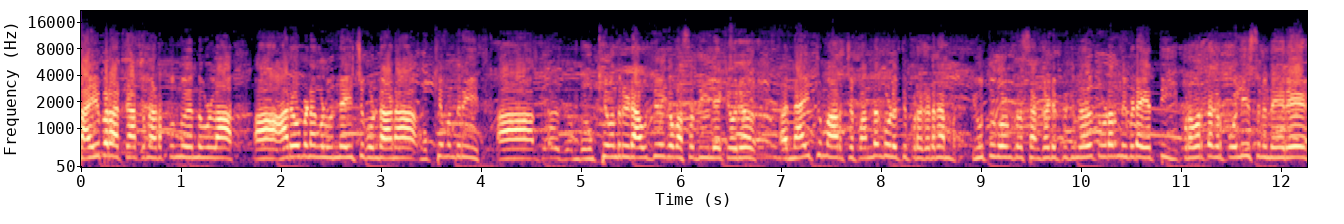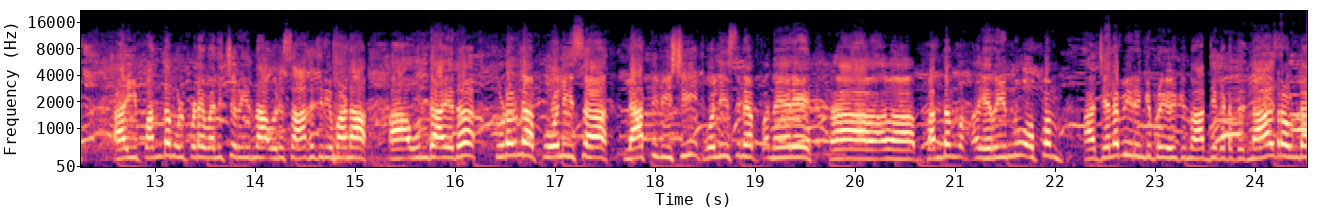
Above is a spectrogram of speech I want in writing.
സൈബർ അറ്റാക്ക് നടത്തുന്നു എന്നുള്ള ആരോപണങ്ങൾ ഉന്നയിച്ചുകൊണ്ടാണ് മുഖ്യമന്ത്രി മുഖ്യമന്ത്രിയുടെ ഔദ്യോഗിക വസതിയിലേക്ക് ഒരു നൈറ്റ് മാർച്ച് പന്തം കൊളുത്തി പ്രകടനം യൂത്ത് കോൺഗ്രസ് സംഘടിപ്പിക്കുന്നത്. തുടർന്ന് ഇവിടെ എത്തി പ്രവർത്തകർ പോലീസിന് നേരെ ഈ പന്തം ഉൾപ്പെടെ വലിച്ചെറിയുന്ന ഒരു സാഹചര്യമാണ് ഉണ്ടായത്. തുടർന്ന് പോലീസ് ലാത്തി വീശി. പോലീസിന് നേരെ പന്തം എറിയുന്നു. ഒപ്പം ജലപീരങ്കി പ്രയോഗിക്കുന്നു ആദ്യഘട്ടത്തിൽ. നാല് റൗണ്ട്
